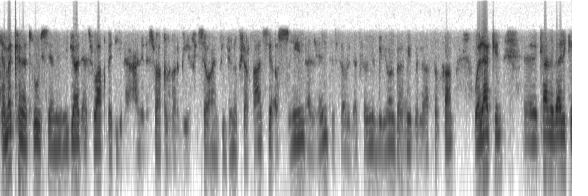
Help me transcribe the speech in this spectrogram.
تمكنت روسيا من إيجاد أسواق بديلة عن الأسواق الغربية في سواء في جنوب شرق آسيا، الصين، الهند تستورد أكثر من مليون برميل من النفط الخام. ولكن آه، كان ذلك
